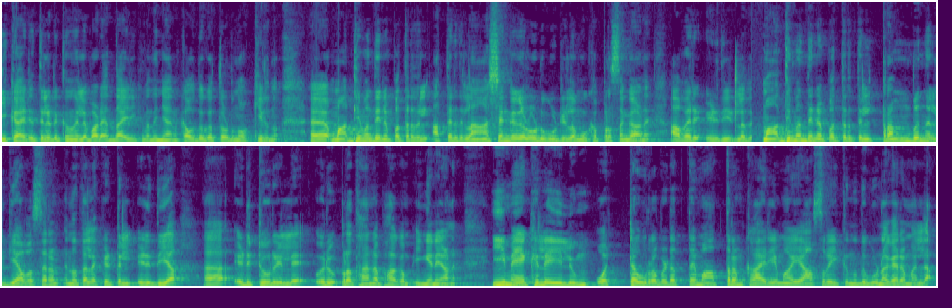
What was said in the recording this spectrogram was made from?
ഈ കാര്യത്തിൽ എടുക്കുന്ന നിലപാട് എന്തായിരിക്കുമെന്ന് ഞാൻ കൗതുകത്തോട് നോക്കിയിരുന്നു. മാധ്യമ ദിനപത്രത്തിൽ അത്തരത്തിലുള്ള ആശങ്കകളോടുകൂടിയുള്ള മുഖപ്രസംഗമാണ് അവർ എഴുതിയിട്ടുള്ളത്. മാധ്യമ ദിനപത്രത്തിൽ ട്രംപ് നൽകിയ അവസരം എന്ന തലക്കെട്ടിൽ എഴുതിയ എഡിറ്റോറിയലിലെ ഒരു പ്രധാന ഭാഗം ഇങ്ങനെയാണ്. ഈ മേഖലയിലും ഒറ്റ ഉറവിടത്തെ മാത്രം കാര്യമായി ആശ്രയിക്കുന്നത് ഗുണകരമല്ല.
